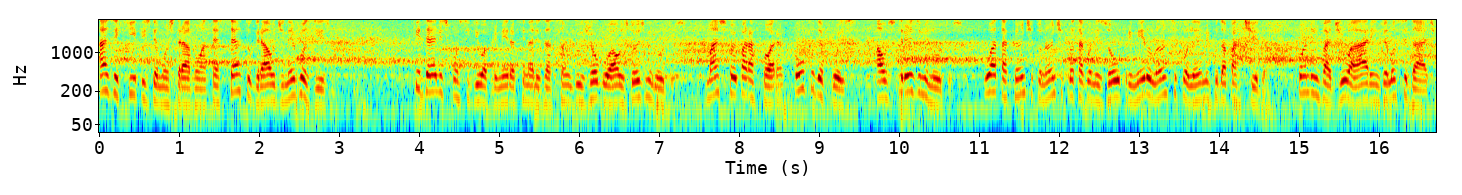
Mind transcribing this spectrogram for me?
As equipes demonstravam até certo grau de nervosismo. Fidelis conseguiu a primeira finalização do jogo aos 2 minutos, mas foi para fora, pouco depois, aos 13 minutos. O atacante tunante protagonizou o primeiro lance polêmico da partida, quando invadiu a área em velocidade,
